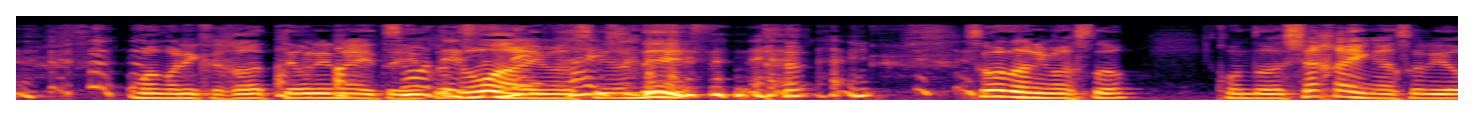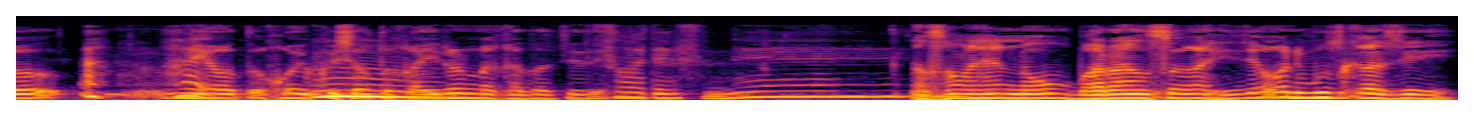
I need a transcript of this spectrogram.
孫に関わっておれないということもありますよね。はいそうなりますと、今度は社会がそれを見ようと、保育所とかうん。いろんな形で、そうですね。その辺のバランスが非常に難し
